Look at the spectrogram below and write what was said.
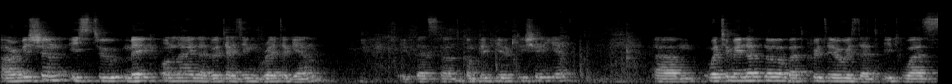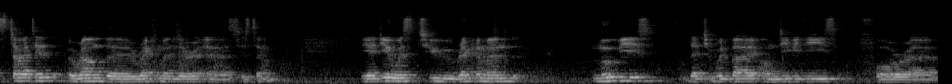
Our mission is to make online advertising great again, if that's not completely a cliche yet. Um, what you may not know about Criteo is that it was started around the recommender uh, system. The idea was to recommend movies that you would buy on DVDs for, uh,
